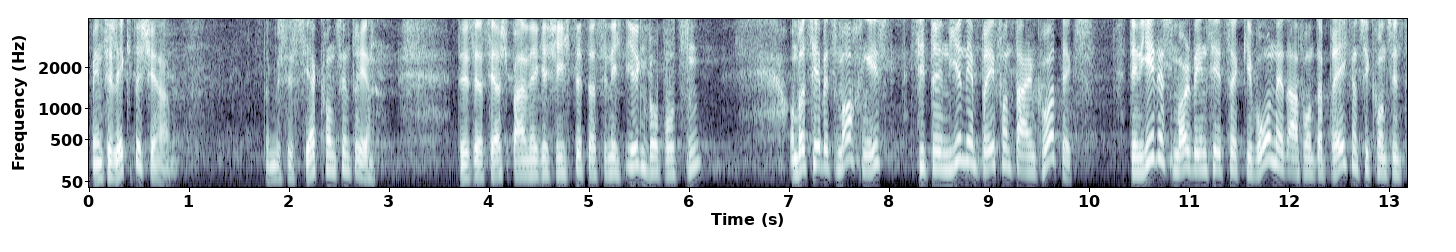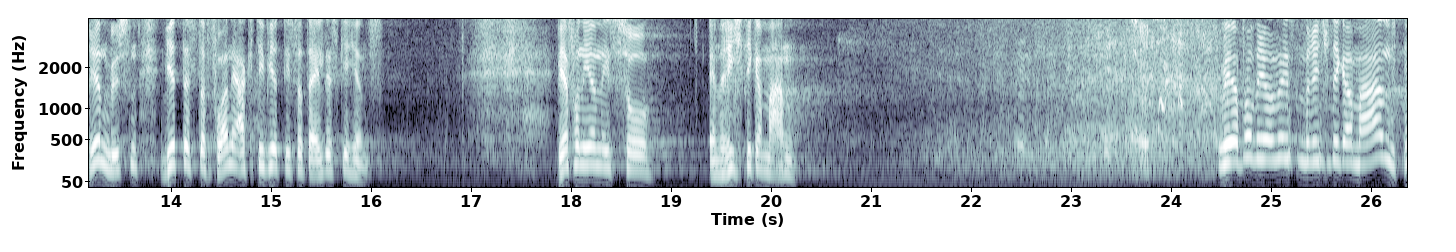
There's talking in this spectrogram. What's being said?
wenn Sie elektrische haben, dann müssen Sie sehr konzentrieren. Das ist eine sehr spannende Geschichte, dass Sie nicht irgendwo putzen. Und was Sie aber jetzt machen ist, Sie trainieren den präfrontalen Kortex. Denn jedes Mal, wenn Sie jetzt eine Gewohnheit einfach unterbrechen und Sie konzentrieren müssen, wird das da vorne aktiviert, dieser Teil des Gehirns. Wer von Ihnen ist so ein richtiger Mann? Wer von Ihnen ist ein richtiger Mann?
